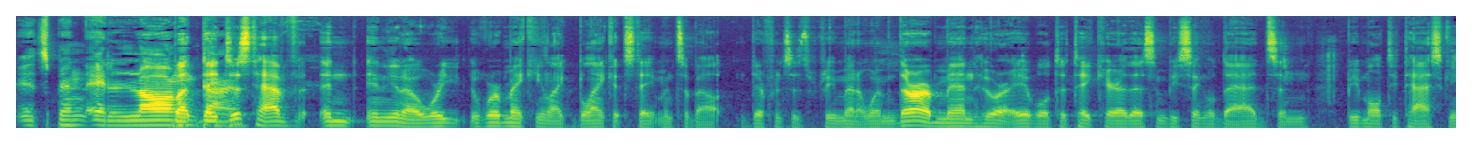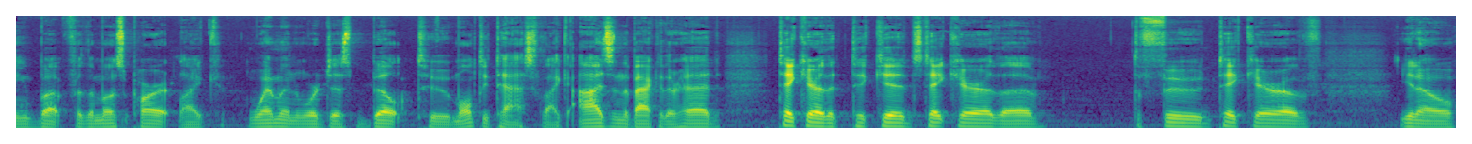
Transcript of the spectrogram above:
It's been a long but they just have, and and you know, we're we're making like blanket statements about differences between men and women. There are men who are able to take care of this and be single dads and be multitasking, but for the most part, like women were just built to multitask, like eyes in the back of their head, take care of the t- kids, take care of the the food, take care of, you know,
